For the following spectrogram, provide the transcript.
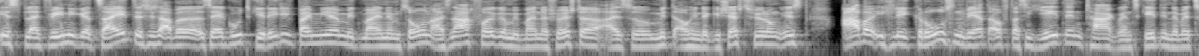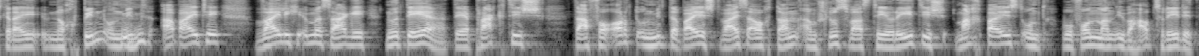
Es bleibt weniger Zeit, das ist aber sehr gut geregelt bei mir mit meinem Sohn als Nachfolger, mit meiner Schwester, also mit auch in der Geschäftsführung ist. Aber ich lege großen Wert auf, dass ich jeden Tag, wenn es geht, in der Metzgerei noch bin und mhm. mitarbeite, weil ich immer sage, nur der, der praktisch da vor Ort und mit dabei ist, weiß auch dann am Schluss, was theoretisch machbar ist und wovon man überhaupt redet.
